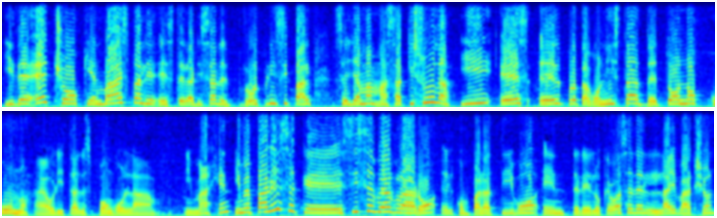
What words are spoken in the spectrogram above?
y de hecho quien va a estelarizar el rol principal se llama Masaki Suda y es el protagonista de Tono Kuno. Ahorita les pongo la imagen. Y me parece que sí se ve raro el comparativo entre lo que va a ser el live action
